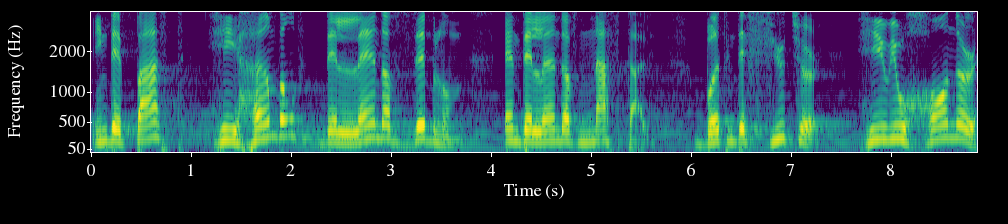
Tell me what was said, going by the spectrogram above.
In the past, he humbled the land of Zebulun and the land of Naphtali, but in the future, he will honor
